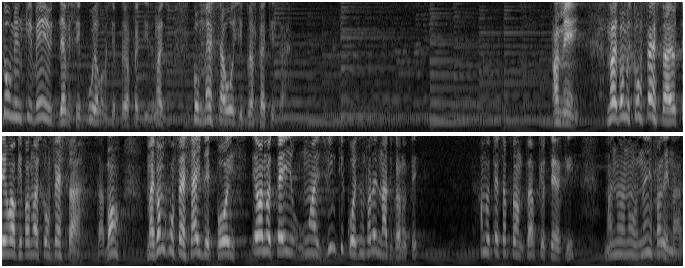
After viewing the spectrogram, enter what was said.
Domingo que vem deve ser cura, você profetiza, mas começa hoje a profetizar. Amém. Nós vamos confessar. Eu tenho algo para nós confessar, tá bom? Mas vamos confessar e depois. Eu anotei umas 20 coisas, não falei nada do que eu anotei. Anotei só para anotar, porque eu tenho aqui. Mas não, não, nem falei nada.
